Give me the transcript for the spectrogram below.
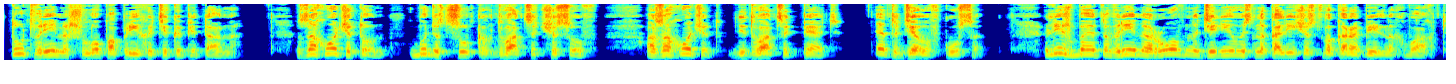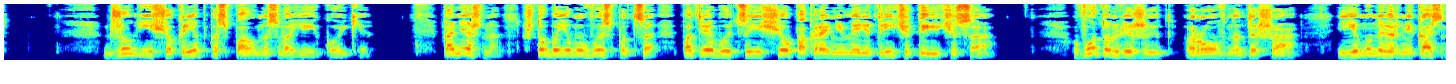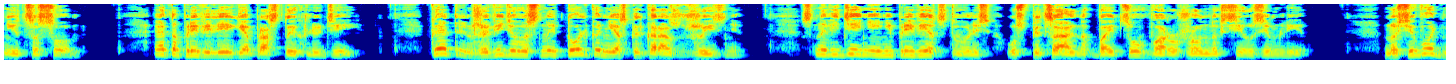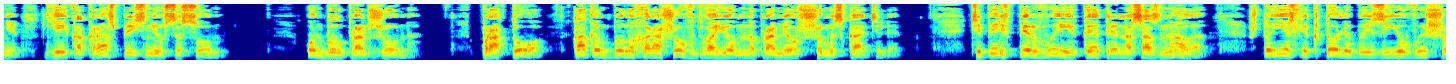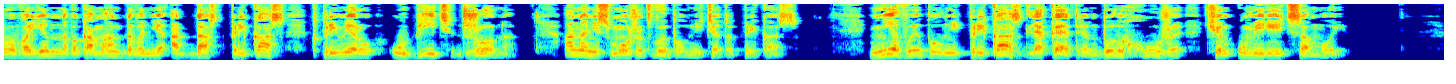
Тут время шло по прихоти капитана. Захочет он, будет в сутках двадцать часов, а захочет и двадцать пять. Это дело вкуса. Лишь бы это время ровно делилось на количество корабельных вахт. Джон еще крепко спал на своей койке. Конечно, чтобы ему выспаться, потребуется еще, по крайней мере, три-четыре часа. Вот он лежит, ровно дыша, и ему наверняка снится сон. Это привилегия простых людей. Кэтрин же видела сны только несколько раз в жизни. Сновидения не приветствовались у специальных бойцов вооруженных сил Земли. Но сегодня ей как раз приснился сон. Он был про Джона. Про то, как им было хорошо вдвоем на промерзшем искателе. Теперь впервые Кэтрин осознала, что если кто-либо из ее высшего военного командования отдаст приказ, к примеру, убить Джона, она не сможет выполнить этот приказ. Не выполнить приказ для Кэтрин было хуже, чем умереть самой.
